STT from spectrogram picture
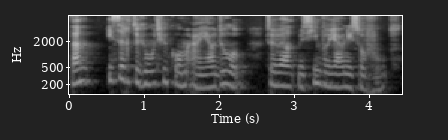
dan is er tegemoet gekomen aan jouw doel, terwijl het misschien voor jou niet zo voelt.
